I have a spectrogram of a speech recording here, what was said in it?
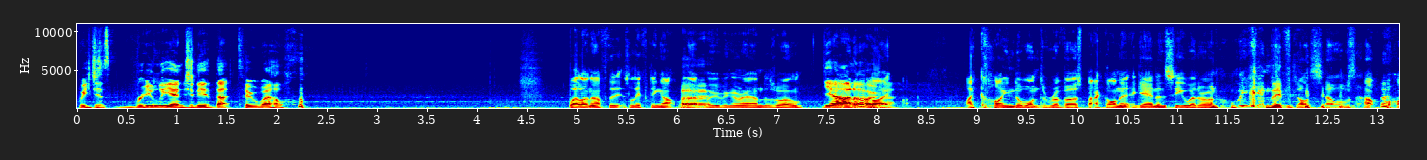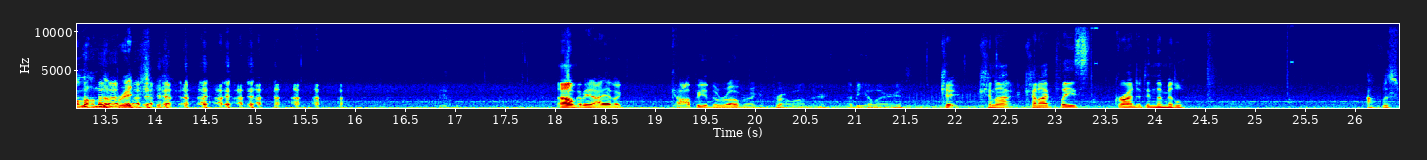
We just really engineered that too well. Well enough that it's lifting up without Uh, moving around as well. yeah, I know. Like, I kind of want to reverse back on it again and see whether or not we can lift ourselves up while on the bridge. Um, I mean, I have a copy of the rover I could throw on there. That'd be hilarious. ca- can I can I please grind it in the middle? I was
